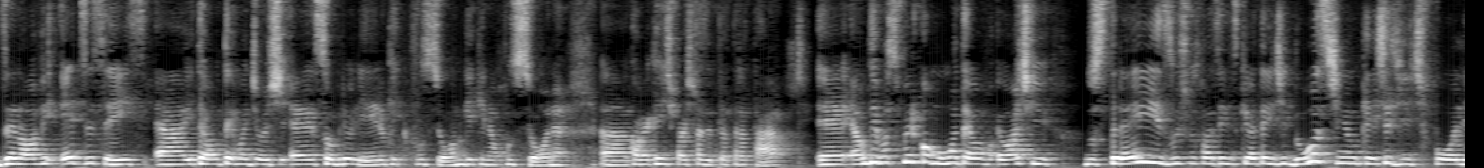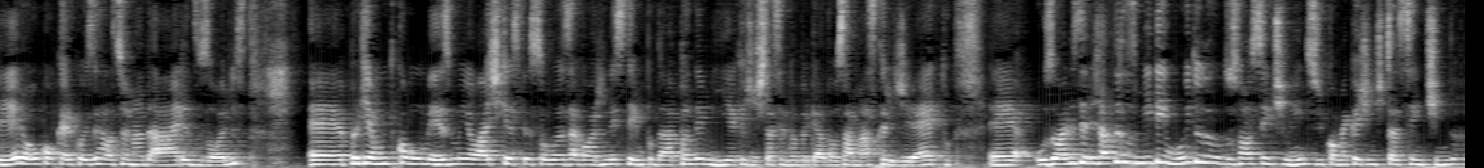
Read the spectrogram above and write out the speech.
19 e 16. Uh, ah, então, o tema de hoje é sobre olheira, o que, que funciona, o que, que não funciona, uh, como é que a gente pode fazer para tratar. É, é, um tema super comum, até eu, eu acho que dos três últimos pacientes que eu atendi, duas tinham queixa de tipo olheira ou qualquer coisa relacionada à área dos olhos. É, porque é muito comum mesmo, e eu acho que as pessoas agora, nesse tempo da pandemia, que a gente está sendo obrigado a usar máscara direto, é, os olhos eles já transmitem muito do, dos nossos sentimentos, de como é que a gente está se sentindo,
